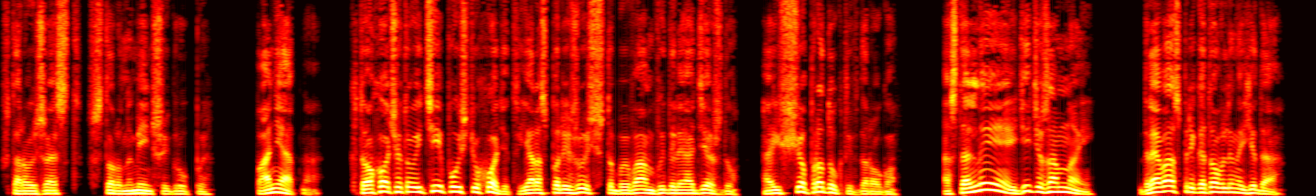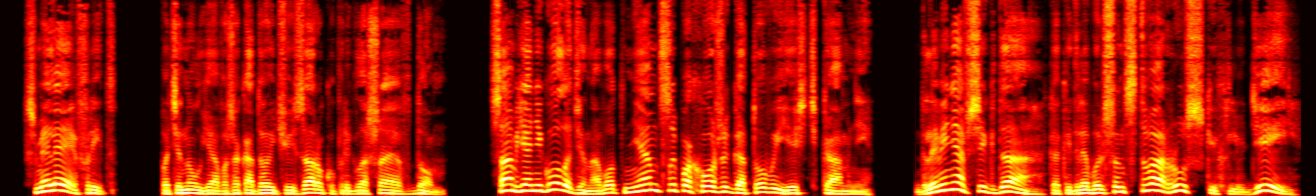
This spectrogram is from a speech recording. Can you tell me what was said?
Второй жест в сторону меньшей группы. «Понятно. Кто хочет уйти, пусть уходит. Я распоряжусь, чтобы вам выдали одежду, а еще продукты в дорогу. Остальные идите за мной. Для вас приготовлена еда. Смелее, Фрид!» Потянул я вожака Дойчей за руку, приглашая в дом. «Сам я не голоден, а вот немцы, похоже, готовы есть камни. Для меня всегда, как и для большинства русских людей,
